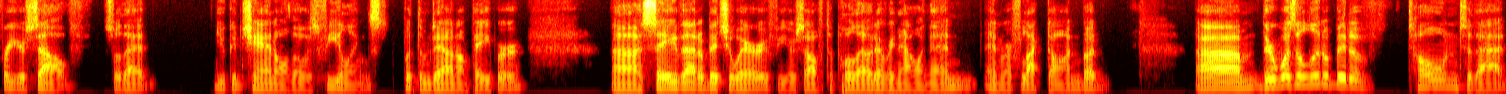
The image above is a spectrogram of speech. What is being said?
for yourself so that you can channel those feelings put them down on paper uh, save that obituary for yourself to pull out every now and then and reflect on. But um, there was a little bit of tone to that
